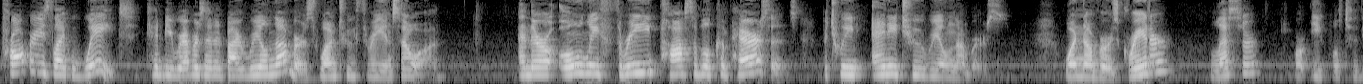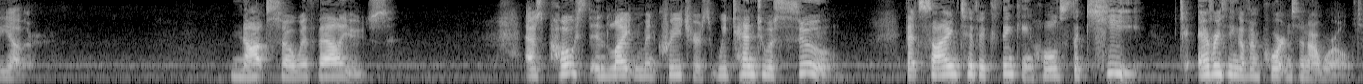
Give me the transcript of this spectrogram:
Properties like weight can be represented by real numbers, one, two, three, and so on. And there are only three possible comparisons between any two real numbers. One number is greater, lesser, or equal to the other. Not so with values as post Enlightenment creatures, we tend to assume that scientific thinking holds the key to everything of importance in our world.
